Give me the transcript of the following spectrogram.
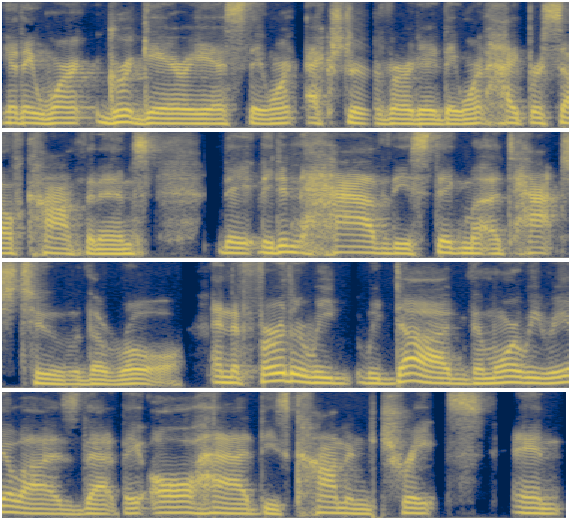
You know, they weren't gregarious. They weren't extroverted. They weren't hyper self confident. They, they didn't have the stigma attached to the role. And the further we, we dug, the more we realized that they all had these common traits and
